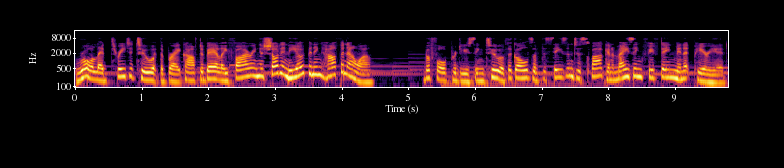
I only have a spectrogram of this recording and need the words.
Roar led 3-2 at the break after barely firing a shot in the opening half an hour, before producing two of the goals of the season to spark an amazing 15-minute period.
